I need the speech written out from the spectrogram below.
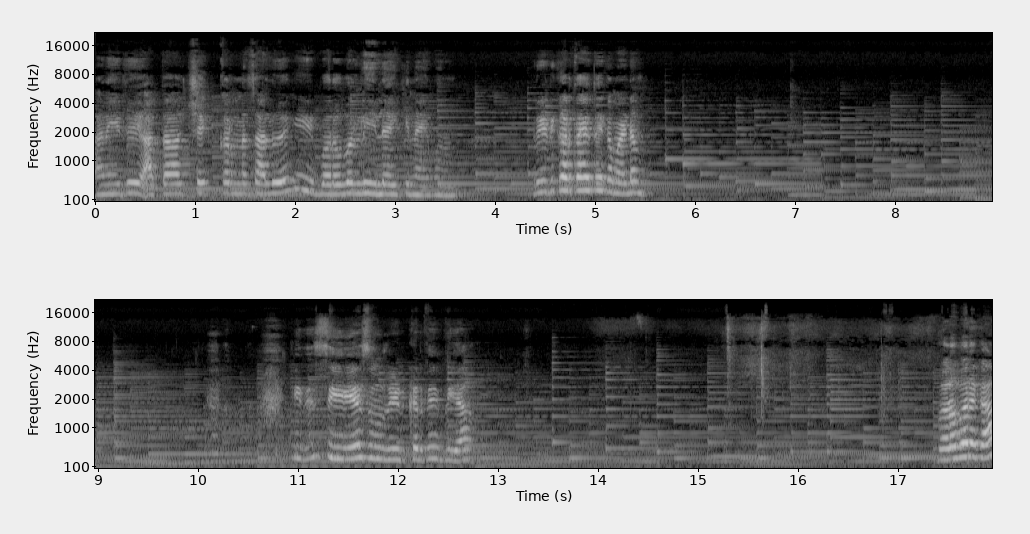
आणि ते आता चेक करणं चालू आहे की बरोबर लिहिलंय की नाही म्हणून. रीड करता येते का मॅडम किती सिरियस रीड करते पिया. बरोबर आहे का?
